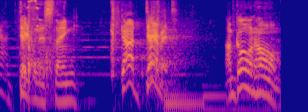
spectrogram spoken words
God damn this thing. God damn it! I'm going home.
